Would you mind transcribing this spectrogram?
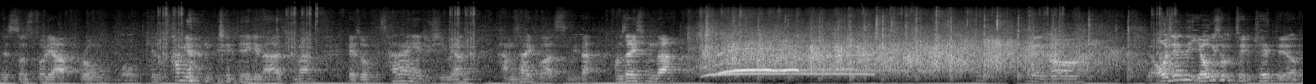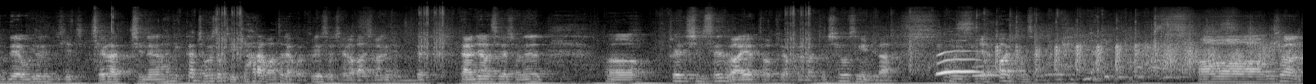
어, 레슨 스토리 앞으로 뭐 계속 3년 이런 얘기 나왔지만 계속 사랑해 주시면 감사할 것 같습니다. 감사했습니다. 네, 어, 어제는 여기서부터 이렇게 했대요. 근데 오늘은 이렇게 제가 진행을 하니까 저기서부터 이렇게 하라고 하더라고요. 그래서 제가 마지막에 됐는데 네, 안녕하세요. 저는 어, 프레디 심슨 와이어트 어프 역할을 맡은 최호승입니다. 예, 어, 감사합니다. 어, 우선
